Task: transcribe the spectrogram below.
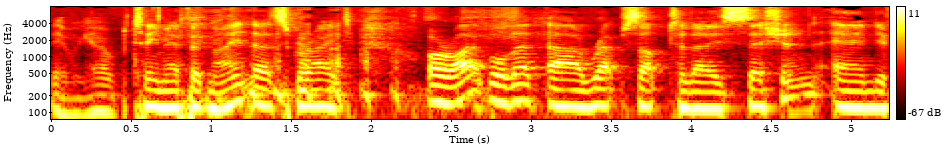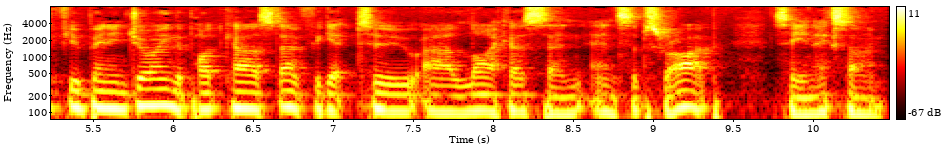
There we go. Team effort, mate. That's great. All right. Well, that uh, wraps up today's session. And if you've been enjoying the podcast, don't forget to uh, like us and, and subscribe. See you next time.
